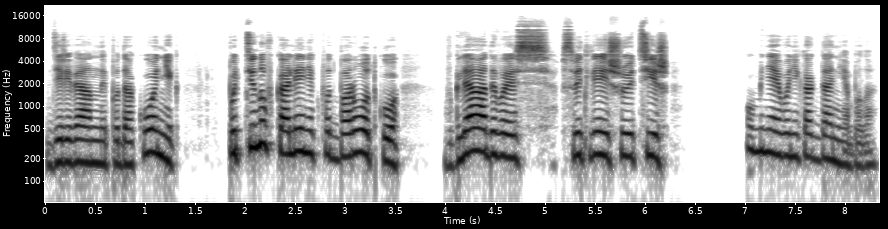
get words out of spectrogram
деревянный подоконник, подтянув колени к подбородку, вглядываясь в светлейшую тишь, у меня его никогда не было.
